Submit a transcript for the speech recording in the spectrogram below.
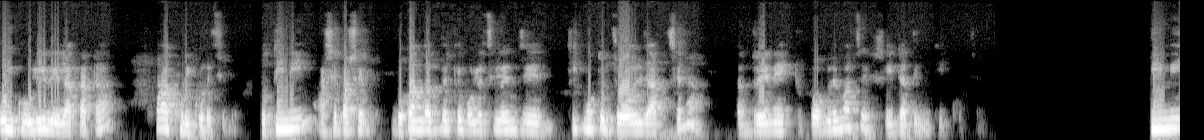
ওই গলির এলাকাটা খোঁড়াখুঁড়ি করেছিল। তো তিনি আশেপাশের দোকানদারদেরকে বলেছিলেন যে, ঠিকমতো জল যাচ্ছে না তার ড্রেনে একটু প্রবলেম আছে, সেইটা তিনি ঠিক করছেন। তিনি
